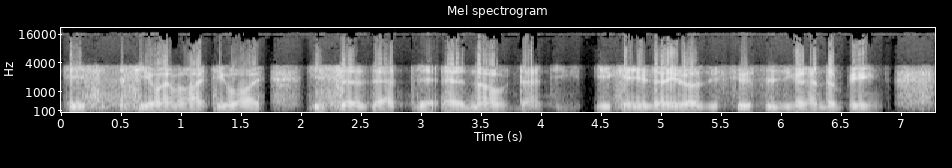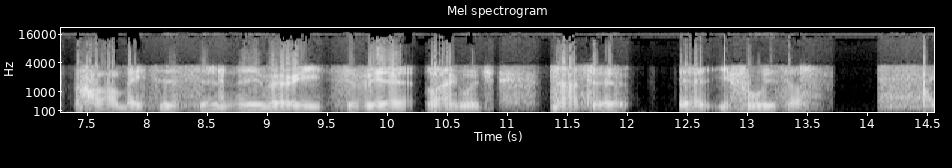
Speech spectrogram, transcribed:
He's C O M I T Y he says that uh, no, that you, can't use any of those excuses. You're going to end up being Masis and a very severe language, not to uh, you fool yourself. I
